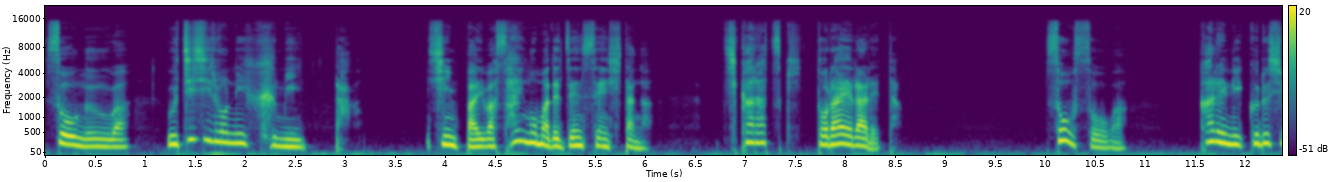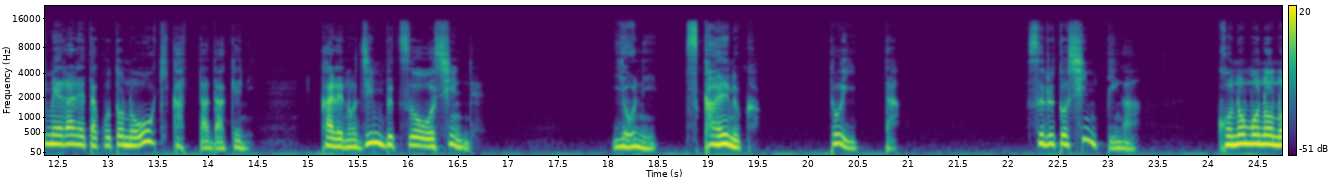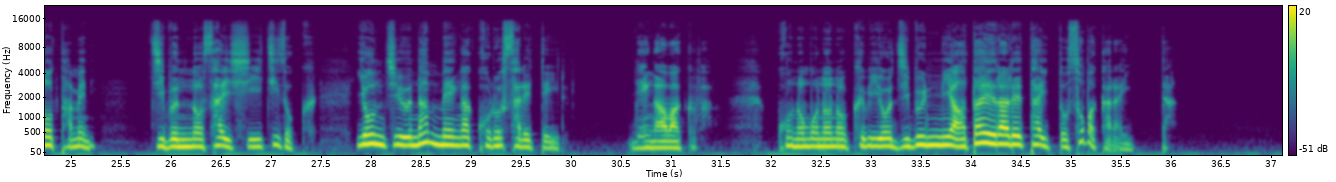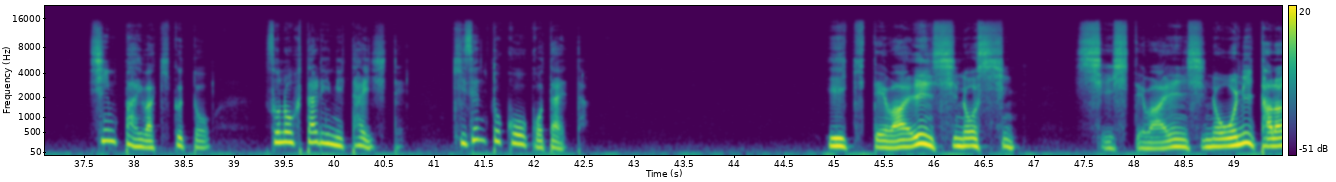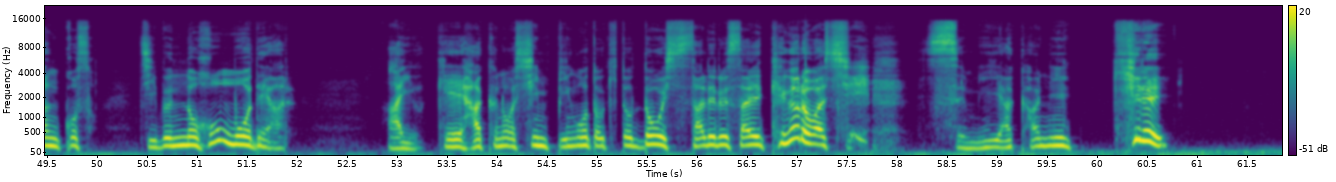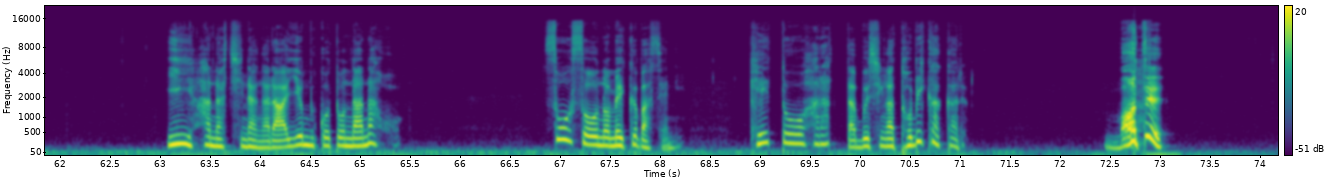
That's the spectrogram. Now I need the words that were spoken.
宋軍は内城に踏み入った。心配は最後まで前線したが力尽き捕らえられた。曹操は彼に苦しめられたことの大きかっただけに彼の人物を惜しんで「世に使えぬか」と言った。すると神秘がこの者のために自分の妻子一族四十何名が殺されている。願わくはこの者の首を自分に与えられたいとそばから言った。心配は聞くとその二人に対して毅然とこう答えた「生きては遠視の神。死しては遠視の鬼足らんこそ。自分の本望である」あゆ軽薄の神秘ごときと同視されるさえ汚らわしい。速やかにきれい言い放ちながら歩むこと七歩。曹操の目配せに系統を払った武士が飛びかかる「待て!」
